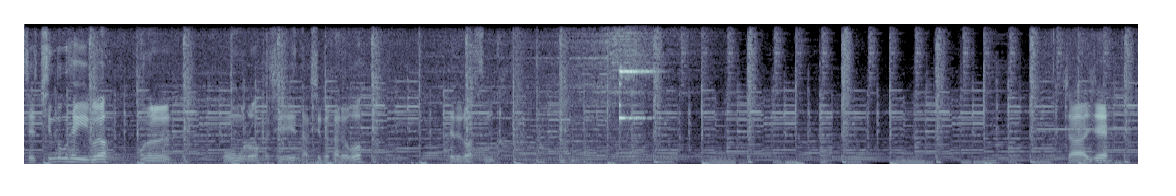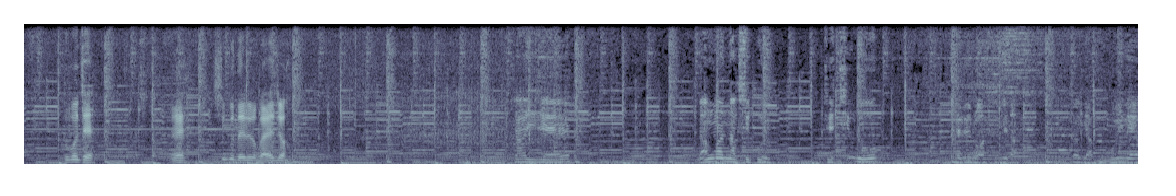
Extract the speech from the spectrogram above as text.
제 친동생이고요. 오늘 보험으로 같이 낚시를 가려고 데리러 왔습니다 자 이제 두 번째. 예, 친구 데리러 가야죠. 자 이제 낭만 낚시꾼 제 친구 데리러 왔습니다. 저기 앞에 보이네요.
